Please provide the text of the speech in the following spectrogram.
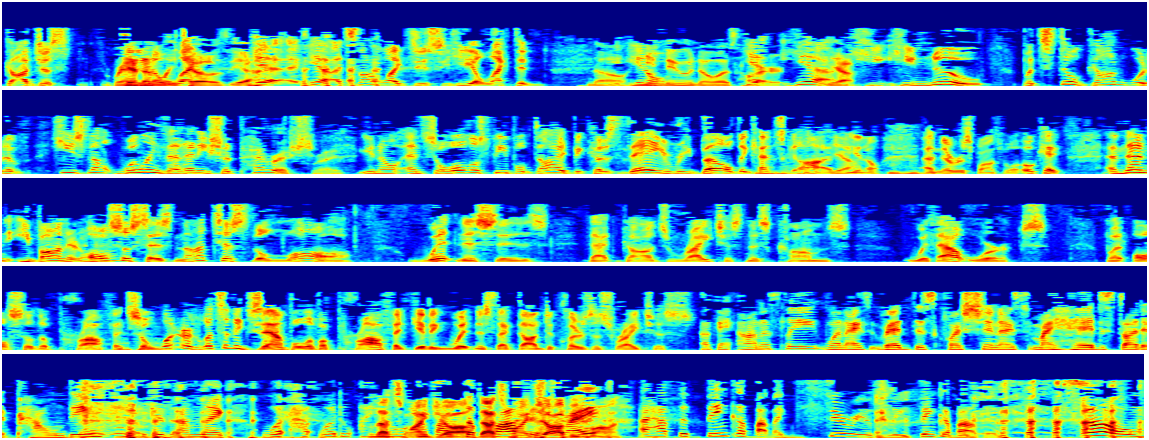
God just Randomly elect- chose, yeah. yeah, yeah. It's not like just he elected. No, you he know, knew Noah's heart. Yeah, Yeah. He he knew, but still, God would have. He's not willing that any should perish. Right. You know, and so all those people died because they rebelled against God. Mm-hmm. Yeah. Mm-hmm. You know, and they're responsible. Okay, and then Yvonne, it also says not just the law witnesses that God's righteousness comes without works. But also the prophets. So, what are what's an example of a prophet giving witness that God declares us righteous? Okay, honestly, when I read this question, I my head started pounding because I'm like, what? How, what do I Well, that's know my about job. the That's my job, right? Yvonne. I have to think about, like, seriously think about this. So.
